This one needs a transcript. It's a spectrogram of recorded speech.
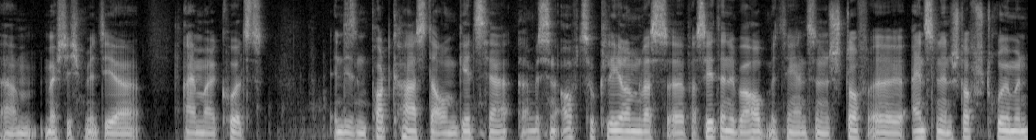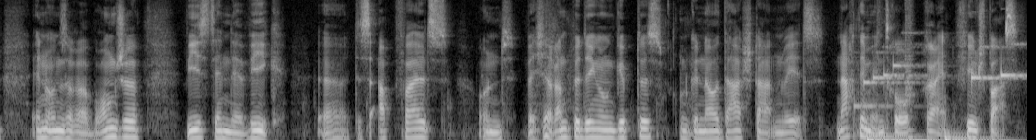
ähm, möchte ich mit dir einmal kurz in diesem Podcast, darum geht es ja, ein bisschen aufzuklären, was äh, passiert denn überhaupt mit den einzelnen, Stoff, äh, einzelnen Stoffströmen in unserer Branche. Wie ist denn der Weg äh, des Abfalls und welche Randbedingungen gibt es? Und genau da starten wir jetzt nach dem Intro rein. Viel Spaß!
